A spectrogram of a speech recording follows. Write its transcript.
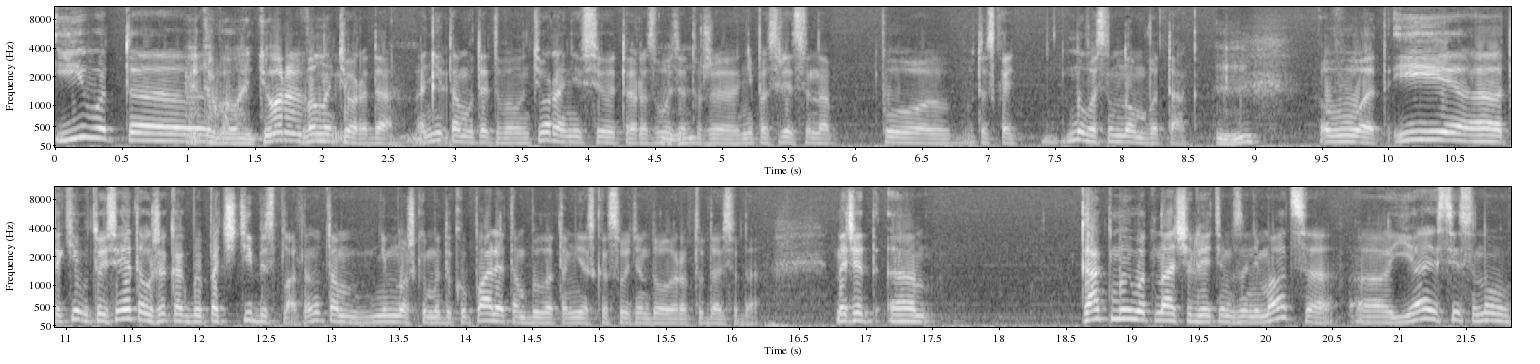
И вот... э, Это волонтеры? Волонтеры, да. Они Окей. там вот это волонтеры, они все это развозят Мгм. уже непосредственно по, так сказать, ну, в основном вот так. Мгм. Вот. И э, таким, то есть это уже как бы почти бесплатно. Ну, там немножко мы докупали, там было там несколько сотен долларов туда-сюда. Значит, эм, как мы вот начали этим заниматься, э, я, естественно, ну,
